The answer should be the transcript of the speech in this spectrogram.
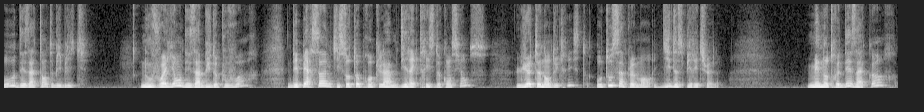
ou des attentes bibliques. Nous voyons des abus de pouvoir, des personnes qui s'autoproclament directrices de conscience, lieutenants du Christ ou tout simplement guides spirituels. Mais notre désaccord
